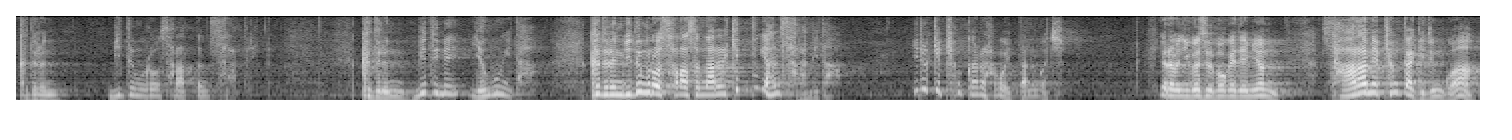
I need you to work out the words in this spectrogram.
그들은 믿음으로 살았던 사람들이다. 그들은 믿음의 영웅이다. 그들은 믿음으로 살아서 나를 기쁘게 한 사람이다. 이렇게 평가를 하고 있다는 거죠. 여러분 이것을 보게 되면 사람의 평가 기준과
